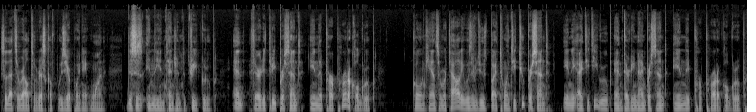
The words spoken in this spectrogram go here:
So that's a relative risk of 0.81. This is in the intention to treat group, and 33% in the per protocol group. Colon cancer mortality was reduced by 22% in the ITT group and 39% in the per protocol group.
